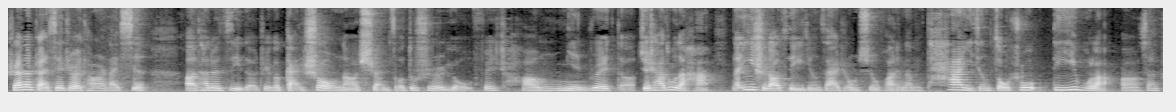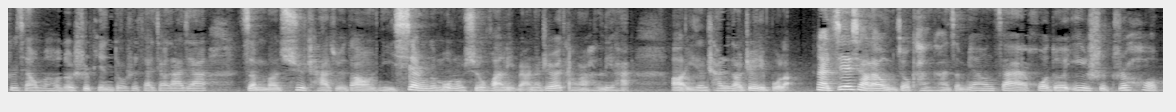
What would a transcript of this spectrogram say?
首先呢，感谢这位糖儿来信。啊，他对自己的这个感受呢，选择都是有非常敏锐的觉察度的哈。那意识到自己已经在这种循环里，那么他已经走出第一步了。嗯，像之前我们很多视频都是在教大家怎么去察觉到你陷入的某种循环里边。那这位糖丸很厉害啊，已经察觉到这一步了。那接下来我们就看看怎么样在获得意识之后，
